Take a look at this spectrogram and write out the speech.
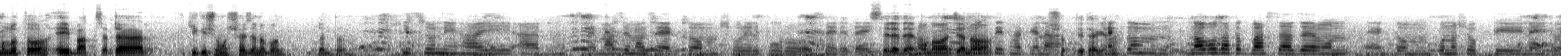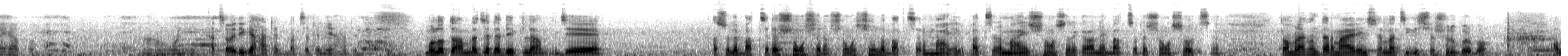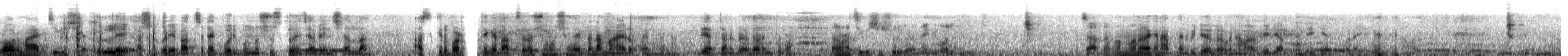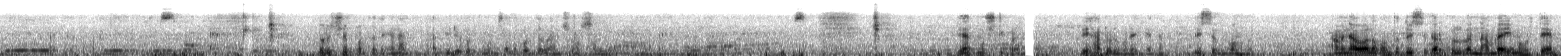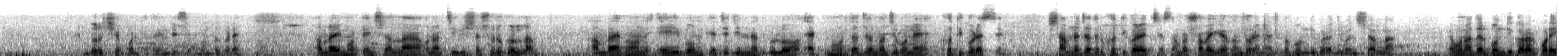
মূলত এই বাচ্চাটার কি কি সমস্যা জানো বোন বলেন তো? কিছু নেহাই আর হচ্ছে মাঝে মাঝে একদম শরীর পুরো ছেড়ে দেয়। ছেড়ে দেয়, মনে হয় যেন শক্তি থাকে না। শক্তি থাকে না। একদম নবজাতক বাচ্চা যেমন একদম কোনো শক্তি নেই ওই রকম আচ্ছা ওইদিকে হাঁটেন বাচ্চাটা নিয়ে হাঁটেন। মূলত আমরা যেটা দেখলাম যে আসলে বাচ্চাটার সমস্যা না সমস্যা হলো বাচ্চার মায়ের বাচ্চার মায়ের সমস্যার কারণে বাচ্চাটার সমস্যা হচ্ছে। তো আমরা এখন তার মায়ের ইনশাল্লাহ চিকিৎসা শুরু করব। আমরা ওর মায়ের চিকিৎসা করলে আশা করি বাচ্চাটা পরিপূর্ণ সুস্থ হয়ে যাবে ইনশাল্লাহ আজকের পর থেকে বাচ্চারও সমস্যা থাকবে না, মায়েরও থাকবে না। দেহার টান করে ধরেন তোমার? তাহলে আমরা চিকিৎসা শুরু করি, নাকি বলেন? আচ্ছা আপনার ফোন মনে রাখেন আপনার ভিডিও করবেন আমার ভিডিও আপনি দেখে পরে। দর্শক করতে থাকে না, আর ভিডিও করতে মন চাইলে করতে পারেন, সমস্যা নেই। রেহাত মুষ্টি করেন দুই হাঁটুর উপরে রেখে দেন। দুই চোখ বন্ধ। আমি না বলা পর্যন্ত দুই চোখ আর খুলবেন না। আমরা এই মুহূর্তে দরুৎসব পড়তে থাকেন দুই চোখ বন্ধ করে। আমরা এই মুহূর্তে ইনশাল্লাহ ওনার চিকিৎসা শুরু করলাম। আমরা এখন এই বোনকে যে জিন্নাতগুলো এক মুহূর্তের জন্য জীবনে ক্ষতি করেছে, সামনে যাদের ক্ষতি করার ইচ্ছে আমরা সবাইকে এখন ধরে নিয়ে আসব, বন্দি করে দেবো ইনশাল্লাহ এবং ওনাদের বন্দি করার পরে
